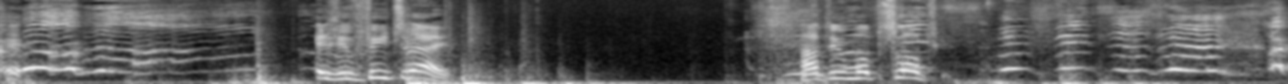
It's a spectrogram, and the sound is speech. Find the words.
weg. Is uw fiets weg? Had u hem op slot? Mijn fiets is weg.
